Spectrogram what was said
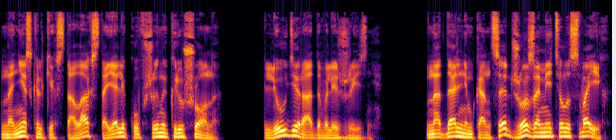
На нескольких столах стояли кувшины крюшона. Люди радовались жизни. На дальнем конце Джо заметила своих.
